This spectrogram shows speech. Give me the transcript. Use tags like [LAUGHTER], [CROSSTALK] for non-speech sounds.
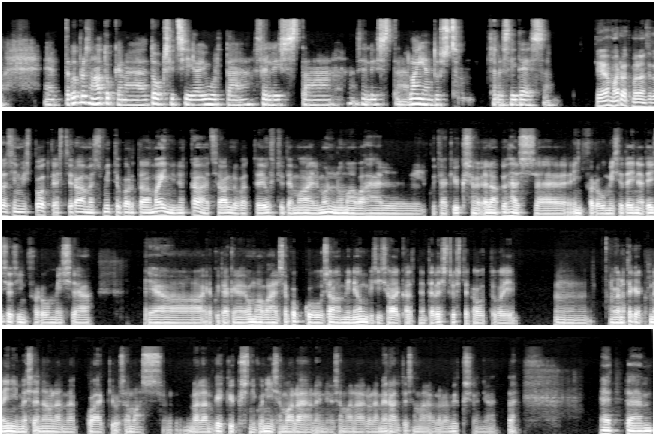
et võib-olla sa natukene tooksid siia juurde sellist, sellist laiendust sellesse ideesse jah, ma arvan, et ma olen seda siin vist podcast'i raames mitu korda maininud ka, et see alluvate juhtide maailm on omavahel kuidagi üks elab ühes inforuumis ja teine teises inforuumis ja ja, ja kuidagi omavahel see kokkusaamine ongi siis aeg-ajalt nende vestluste kaudu või. Aga noh, tegelikult me inimesena oleme kogu aeg ju samas, me oleme kõik üks niikuinii samal ajal on ju, samal ajal oleme eraldi, samal ajal oleme üks, on ju, et. et, ähm,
